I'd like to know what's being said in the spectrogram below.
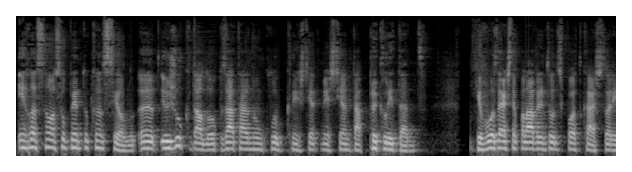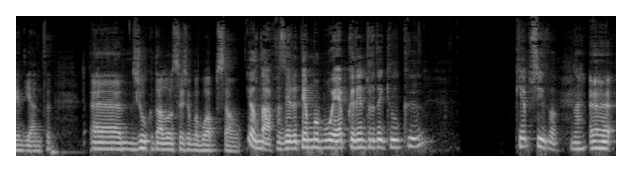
em relação ao suplente do Cancelo, ah, eu julgo que Dalot, apesar de estar num clube que neste, neste ano está periclitante, que eu vou usar esta palavra em todos os podcasts de agora em diante, ah, julgo que Dalot seja uma boa opção. Ele está a fazer até uma boa época dentro daquilo que, que é possível, não é? Ah,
